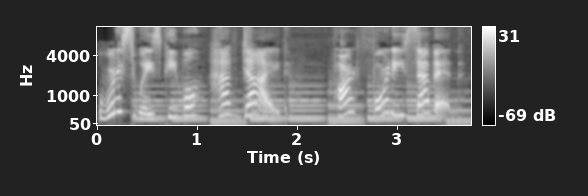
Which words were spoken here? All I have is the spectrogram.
Worst ways people have died. Part 47.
